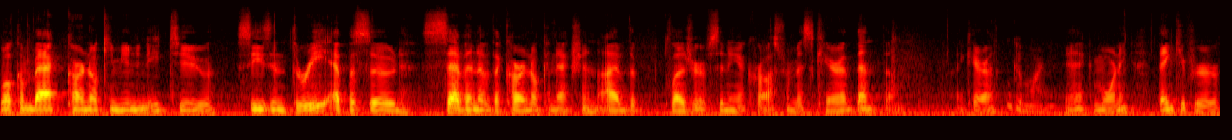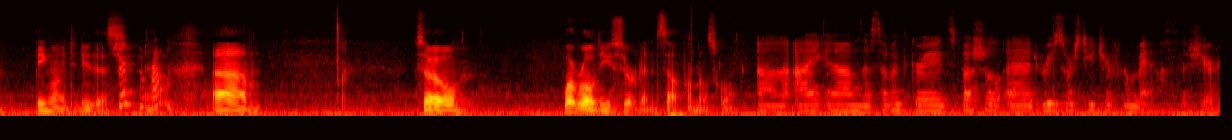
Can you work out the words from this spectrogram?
Welcome back, Cardinal community, to season three, episode seven of the Cardinal Connection. I have the pleasure of sitting across from Miss Cara Bentham. Hi, Cara. Good morning. Yeah, good morning. Thank you for being willing to do this. Sure, no problem. Um, so, what role do you serve in Southport Middle School? Uh, I am the seventh grade special ed resource teacher for math this year.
